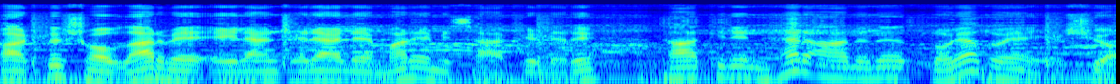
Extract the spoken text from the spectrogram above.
Farklı şovlar ve eğlencelerle Mare misafirleri tatilin her anını doya doya yaşıyor.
